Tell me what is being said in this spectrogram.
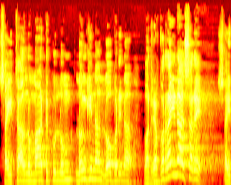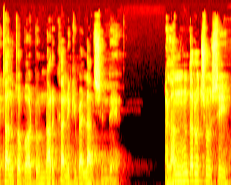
సైతాను మాటకు లొంగిన లోబడిన వారెవరైనా సరే సైతానుతో పాటు నరకానికి వెళ్ళాల్సిందే. వాళ్ళందరూ చూసి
